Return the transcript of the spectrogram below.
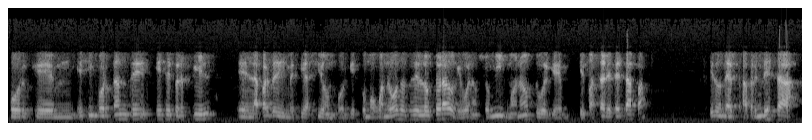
porque mm, es importante ese perfil en la parte de investigación, porque es como cuando vos haces el doctorado, que bueno, yo mismo no tuve que, pasar esa etapa, es donde aprendes a,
